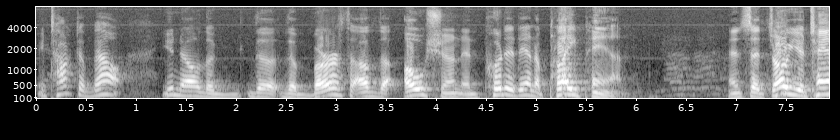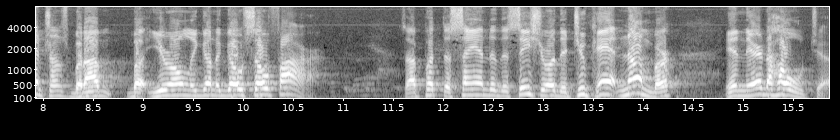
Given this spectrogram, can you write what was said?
He talked about, you know, the, the, the birth of the ocean and put it in a playpen and said, "Throw your tantrums, but I'm but you're only going to go so far." So I put the sand of the seashore that you can't number in there to hold you.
